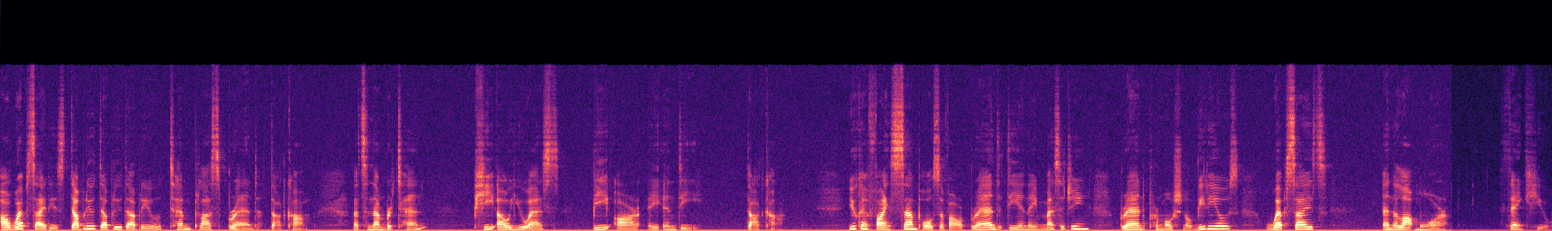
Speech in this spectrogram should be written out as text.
Our website is www.10plusbrand.com. That's number 10, P L U S B R A N D.com. You can find samples of our brand DNA messaging, brand promotional videos, websites, and a lot more. Thank you.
